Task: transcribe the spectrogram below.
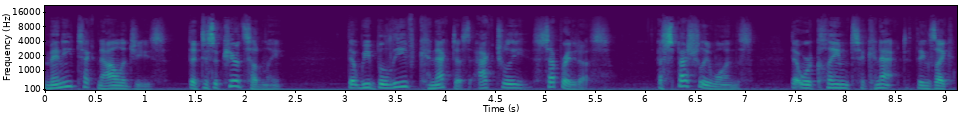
many technologies that disappeared suddenly that we believe connect us actually separated us, especially ones that were claimed to connect, things like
